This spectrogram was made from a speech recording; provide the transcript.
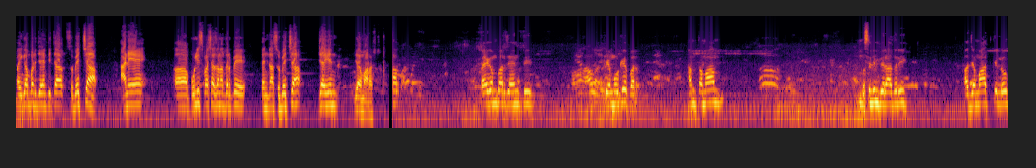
पैगंबर जयंतीच्या शुभेच्छा आणि पोलीस प्रशासनातर्फे त्यांना शुभेच्छा. जय हिंद जय महाराष्ट्र. पैगंबर जयंती के मौके पर हम तमाम मुस्लिम बिरादरी और जमात के लोग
